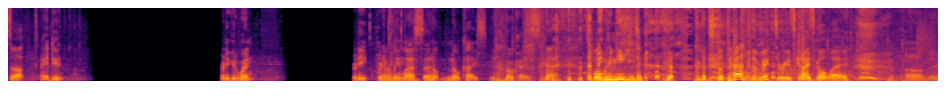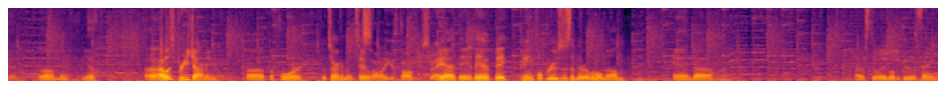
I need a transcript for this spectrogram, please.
What's up? Hey, dude. Pretty good win. Pretty pretty know, clean last set. No, no Kais. Okay. That's what we need. it's the path to victory. It's Kais, go away. oh man. Oh, man. Yep. Uh, I was pre-johnning uh, before the tournament, I too. saw your thumbs, right? Yeah, they, they have big, painful bruises, and they're a little numb. And uh, I was still able to do the thing.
